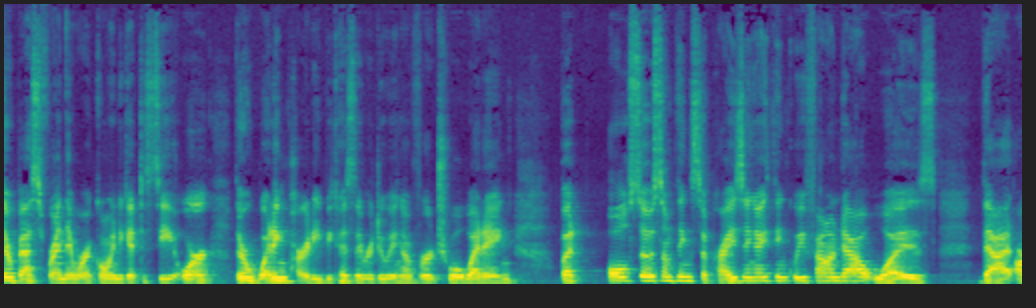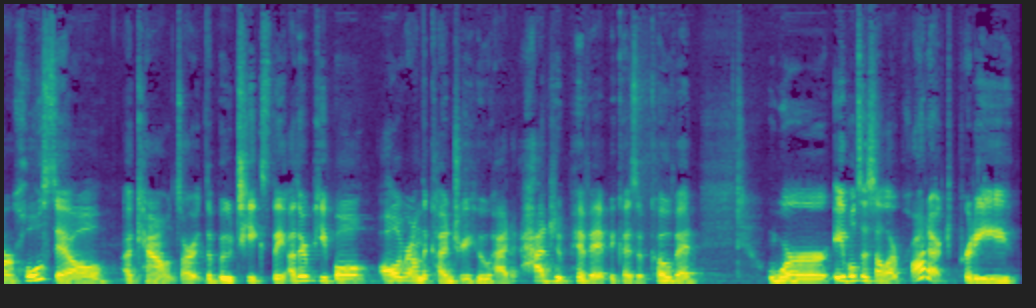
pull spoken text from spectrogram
their best friend they weren't going to get to see, or their wedding party because they were doing a virtual wedding. But also, something surprising I think we found out was that our wholesale accounts, our the boutiques, the other people all around the country who had had to pivot because of COVID, were able to sell our product pretty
